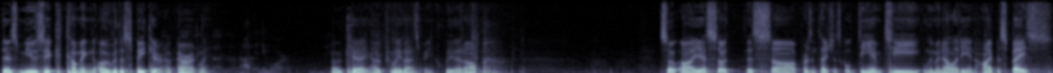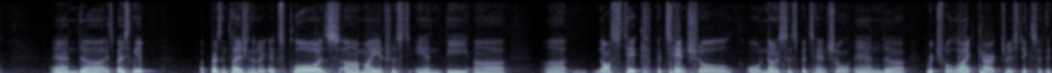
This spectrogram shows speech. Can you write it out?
There's music coming over the speaker, apparently. Not anymore. Okay, hopefully that's been cleared up. So, uh, yes, so this uh, presentation is called DMT, Liminality in Hyperspace. And uh, it's basically a, a, presentation that explores uh, my interest in the uh, uh, Gnostic potential or Gnosis potential and ritual-like characteristics of the,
